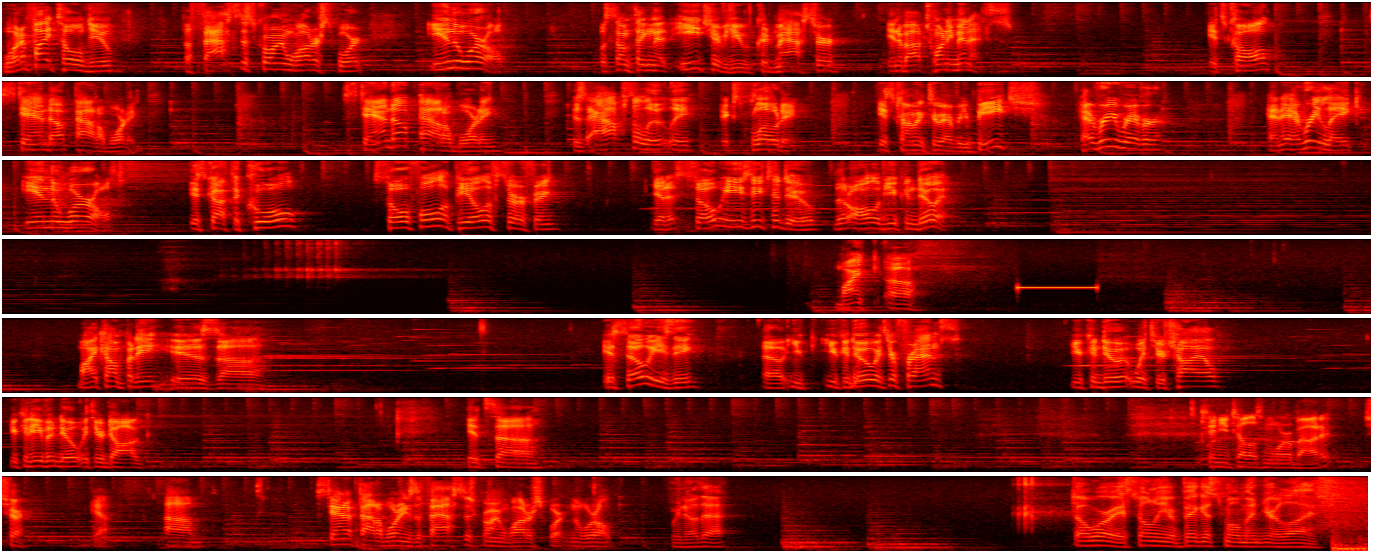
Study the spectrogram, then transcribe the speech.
What if I told you the fastest growing water sport in the world was something that each of you could master in about 20 minutes? It's called stand-up paddleboarding. Stand-up paddleboarding is absolutely exploding. It's coming to every beach, every river, and every lake in the world. It's got the cool, soulful appeal of surfing, yet it's so easy to do that all of you can do it. Mike, uh, my company is, uh, it's so easy. Uh, you, you can do it with your friends. You can do it with your child. You can even do it with your dog. It's, uh, Can you tell us more about it? sure, yeah. Um, stand-up paddleboarding is the fastest growing water sport in the world. We know that. Don't worry, it's only your biggest moment in your life.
